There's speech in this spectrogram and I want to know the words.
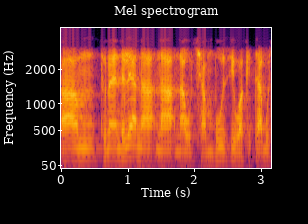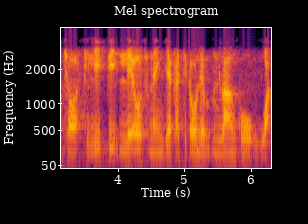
um, tunaendelea na, na na uchambuzi wa kitabu cha wafilipi. Leo tunaingia katika ule mlango wa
